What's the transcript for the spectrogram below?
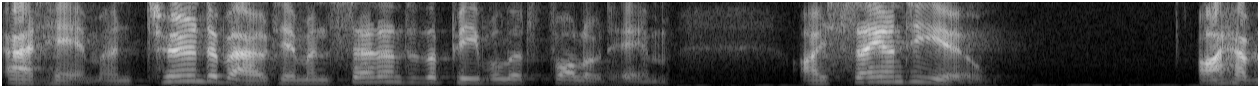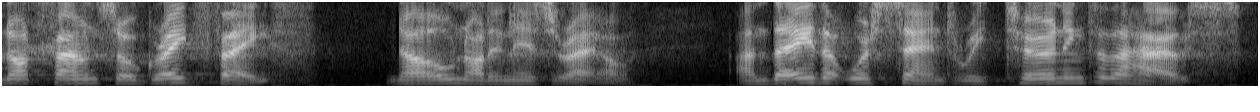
at him, and turned about him, and said unto the people that followed him, I say unto you, I have not found so great faith, no, not in Israel. And they that were sent, returning to the house,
